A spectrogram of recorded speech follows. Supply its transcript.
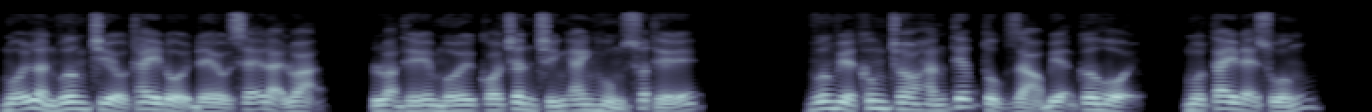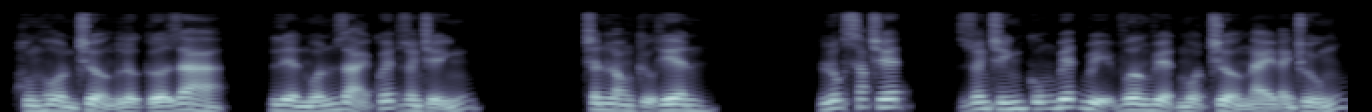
mỗi lần vương triều thay đổi đều sẽ đại loạn loạn thế mới có chân chính anh hùng xuất thế. Vương việt không cho hắn tiếp tục rảo biện cơ hội, một tay đè xuống, hùng hồn trưởng lực gỡ ra, liền muốn giải quyết doanh chính. Chân long cửu thiên. Lúc sắp chết, doanh chính cũng biết bị vương việt một trưởng này đánh trúng,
